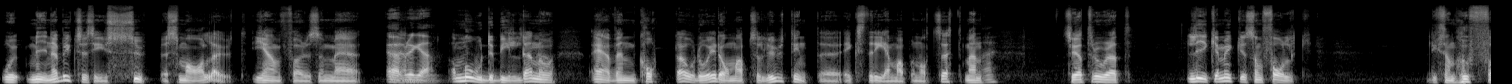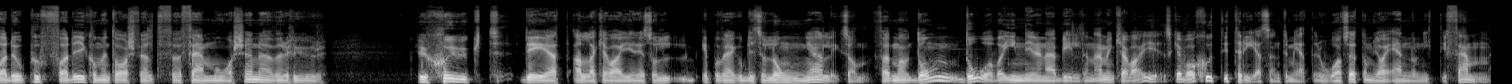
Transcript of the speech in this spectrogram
Och mina byxor ser ju supersmala ut i jämförelse med Övriga. ja, modebilden och även korta och då är de absolut inte extrema på något sätt. Men, så jag tror att lika mycket som folk liksom huffade och puffade i kommentarsfält för fem år sedan över hur, hur sjukt det är att alla kavajer är, så, är på väg att bli så långa. Liksom. För att man, de då var inne i den här bilden, nej men kavaj ska vara 73 centimeter oavsett om jag är 1,95.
